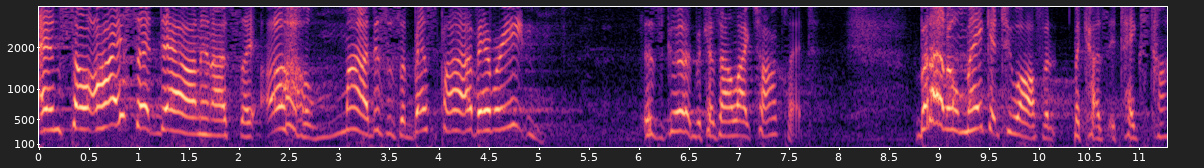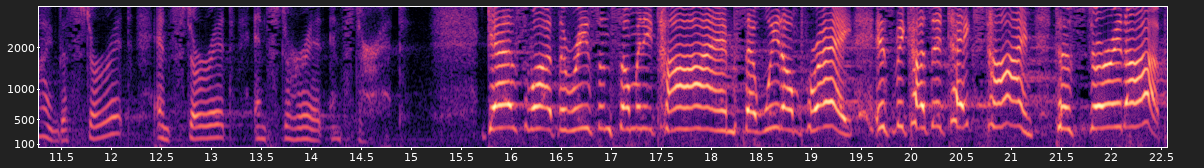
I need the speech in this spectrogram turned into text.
And so I sit down and I say, Oh my, this is the best pie I've ever eaten. It's good because I like chocolate. But I don't make it too often because it takes time to stir it and stir it and stir it and stir it. Guess what? The reason so many times that we don't pray is because it takes time to stir it up,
